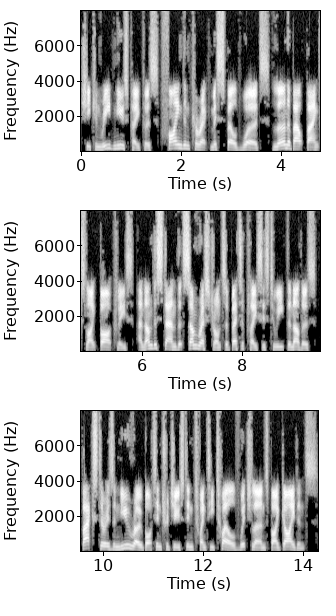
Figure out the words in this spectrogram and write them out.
She can read newspapers, find and correct misspelled words, learn about banks like Barclays, and understand that some restaurants are better places to eat than others. Baxter is a new robot introduced in 2012 which learns by guidance.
